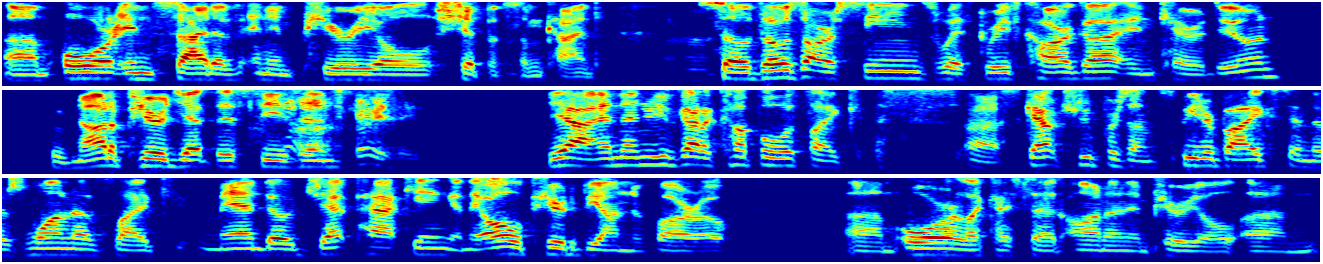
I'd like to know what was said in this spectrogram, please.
um, or inside of an Imperial ship of some kind. Uh-huh. So those are scenes with Greef Karga and Cara Dune, who've not appeared yet this Yeah, season. that's crazy. Yeah, and then you've got a couple with like uh, scout troopers on speeder bikes, and there's one of like Mando jetpacking, and they all appear to be on Nevarro, um, or like I said, on an Imperial um,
